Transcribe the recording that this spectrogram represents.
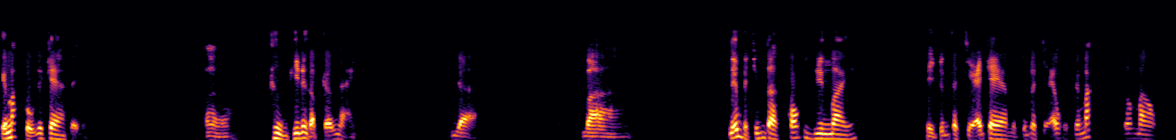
cái mắt của cái tre vậy đó. Ờ, thường khi nó gặp trở ngại dạ. Và nếu mà chúng ta có cái duyên may thì chúng ta chẻ tre mà chúng ta chẻ cái mắt, nó mau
